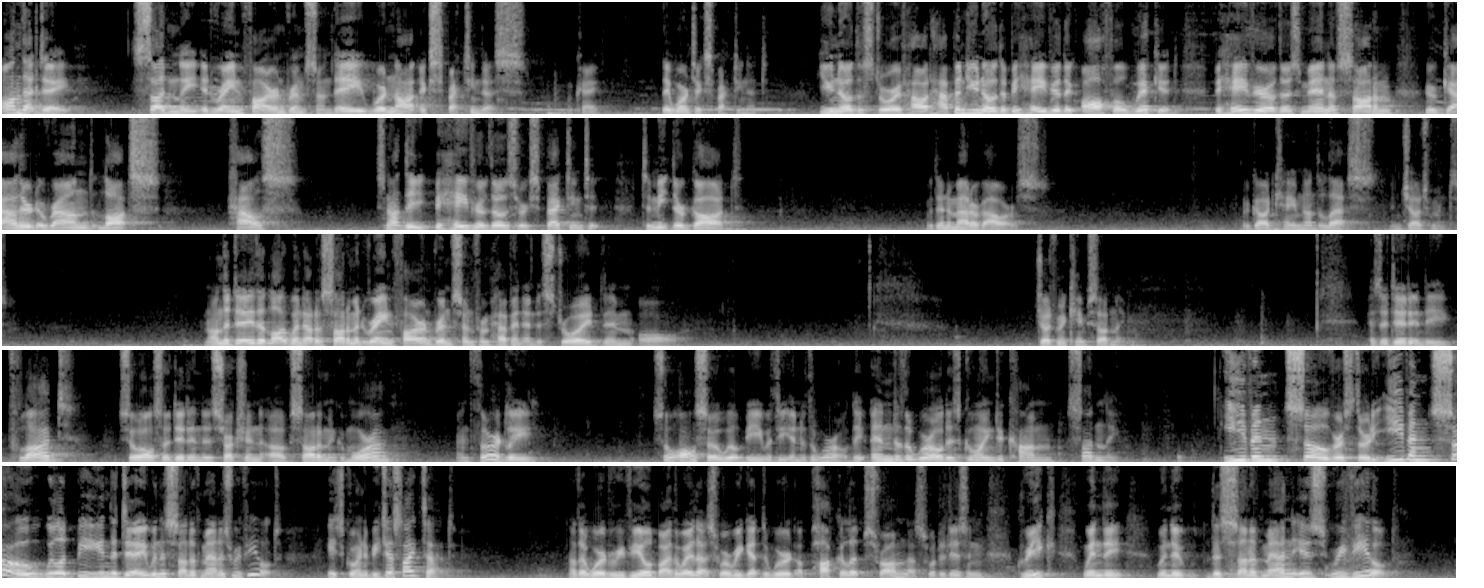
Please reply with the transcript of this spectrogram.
on that day, suddenly it rained fire and brimstone. They were not expecting this, okay? They weren't expecting it. You know the story of how it happened. You know the behavior, the awful, wicked behavior of those men of Sodom who gathered around Lot's house. It's not the behavior of those who are expecting to, to meet their God within a matter of hours. But God came nonetheless in judgment. And on the day that Lot went out of Sodom, it rained fire and brimstone from heaven and destroyed them all. Judgment came suddenly. As it did in the flood, so also did in the destruction of Sodom and Gomorrah. And thirdly, so also will it be with the end of the world. The end of the world is going to come suddenly. Even so, verse 30, even so will it be in the day when the Son of Man is revealed. It's going to be just like that. Now, that word revealed, by the way, that's where we get the word apocalypse from. That's what it is in Greek. When the, when the, the Son of Man is revealed.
